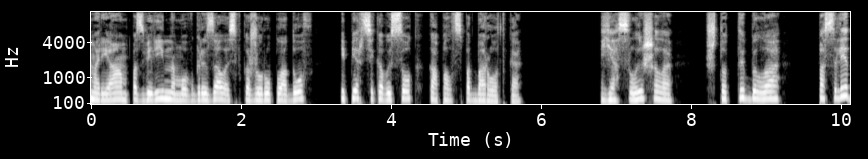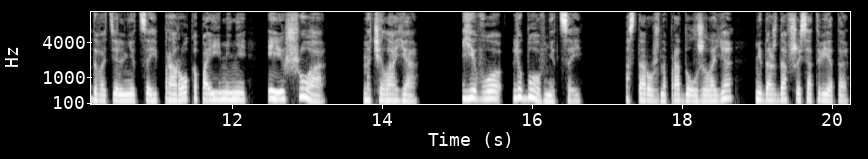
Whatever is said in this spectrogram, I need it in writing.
Мариам по-звериному вгрызалась в кожуру плодов, и персиковый сок капал с подбородка. «Я слышала, что ты была последовательницей пророка по имени Иешуа», — начала я. «Его любовницей», — осторожно продолжила я, не дождавшись ответа,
